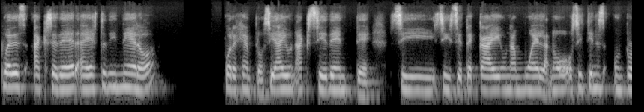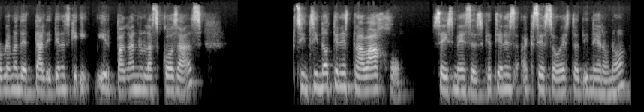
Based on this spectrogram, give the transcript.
puedes acceder a este dinero. Por ejemplo, si hay un accidente, si, si se te cae una muela, ¿no? o si tienes un problema de tal y tienes que ir, pagando las cosas, si, si no tienes trabajo seis meses, que tienes acceso a este dinero, ¿no?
